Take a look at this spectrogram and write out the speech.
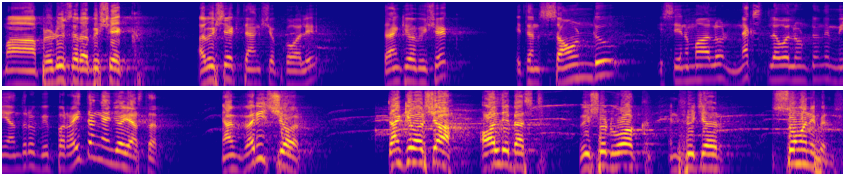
మా ప్రొడ్యూసర్ అభిషేక్. అభిషేక్ థ్యాంక్స్ చెప్పుకోవాలి. Thank you Abhishek. ఇతని సౌండ్ ఈ సినిమాలో నెక్స్ట్ లెవెల్ ఉంటుంది. మీ అందరూ విపరీతంగా ఎంజాయ్ చేస్తారు. I'm very sure thank you Varsha all the best we should work in future so many films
